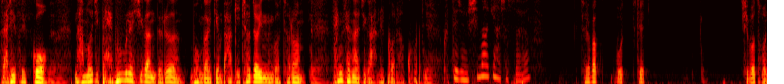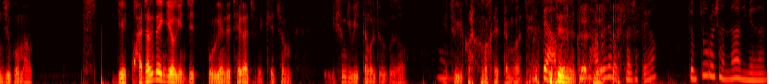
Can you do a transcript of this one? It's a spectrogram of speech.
짜릿했고 네. 나머지 대부분의 시간들은 뭔가 이렇게 막이 쳐져 있는 것처럼 네. 생생하지가 않을 거라고. 예. 그때 좀 심하게 하셨어요? 제가 막뭐 이렇게 집어 던지고 막 이게 과장된 기억인지 모르겠는데 제가 좀 이렇게 좀 흉기 비슷한 걸 들고서 이게 죽일 거라고 막 그랬던 것 같아요. 그때 아버지 그래서 아버지는 어떻게 하셨대요? 좀 쪼르셨나 아니면은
